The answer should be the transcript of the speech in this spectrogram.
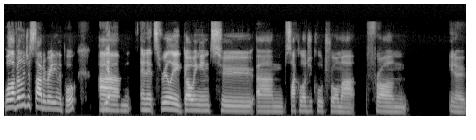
Well, I've only just started reading the book. Um. And it's really going into um psychological trauma from, you know.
